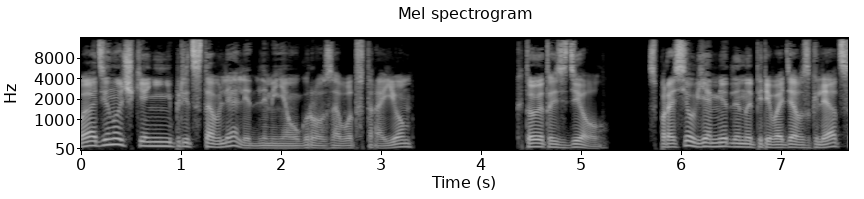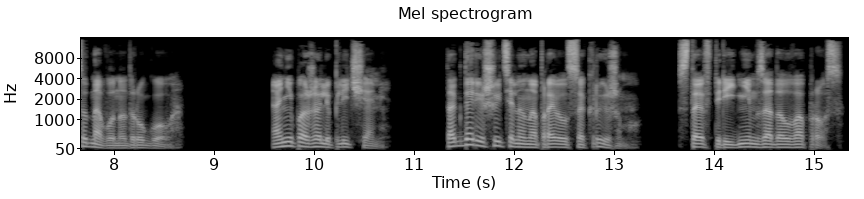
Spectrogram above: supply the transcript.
Поодиночке они не представляли для меня угрозы, а вот втроем... «Кто это сделал?» — спросил я, медленно переводя взгляд с одного на другого. Они пожали плечами. Тогда решительно направился к рыжему. Став перед ним, задал вопрос.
